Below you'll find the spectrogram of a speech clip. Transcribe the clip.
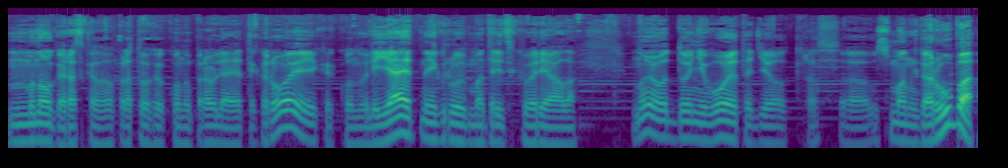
Много рассказывал про то, как он управляет игрой, и как он влияет на игру мадридского Реала. Ну и вот до него это делал как раз uh, Усман Гаруба.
